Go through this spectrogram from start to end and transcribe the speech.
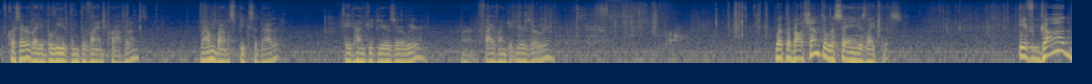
Of course, everybody believed in divine providence. Rambam speaks about it 800 years earlier, or 500 years earlier. What the Baal Shem Tov was saying is like this. If God,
